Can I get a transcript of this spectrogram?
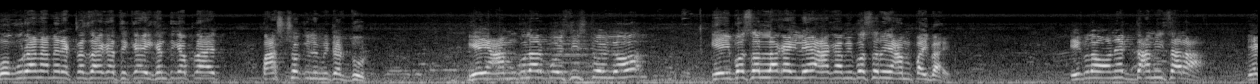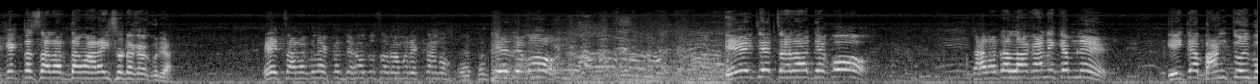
বগুড়া নামের একটা জায়গা থেকে এখান থেকে প্রায় পাঁচশো কিলোমিটার দূর। এই আমগুলার বৈশিষ্ট্য হইল, এই বছর লাগাইলে আগামী বছর ওই আম পাইবাই। এগুলো অনেক দামি চারা। এক একটা চারার দাম আড়াইশো টাকা করে এই চারাগুলো একটা দেখাও তো চারা আমার একটা দেখো। এই যে চারা দেখো। চারাটা লাগানি কেমনে? এইটা ভাঙতে হইব।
